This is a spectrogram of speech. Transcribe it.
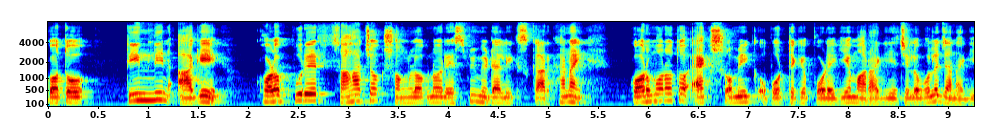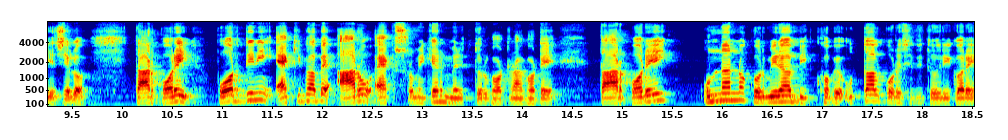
গত তিন দিন আগে খড়গপুরের সাহাচক সংলগ্ন রেশমি মেটালিক্স কারখানায় কর্মরত এক শ্রমিক ওপর থেকে পড়ে গিয়ে মারা গিয়েছিল বলে জানা গিয়েছিল। তারপরেই পরদিনই একইভাবে আরও এক শ্রমিকের মৃত্যুর ঘটনা ঘটে। তারপরেই অন্যান্য কর্মীরা বিক্ষোভে উত্তাল পরিস্থিতি তৈরি করে।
